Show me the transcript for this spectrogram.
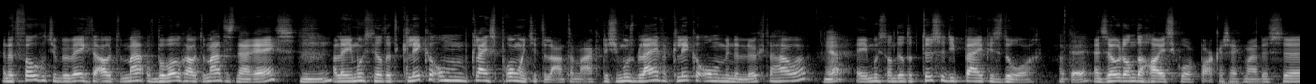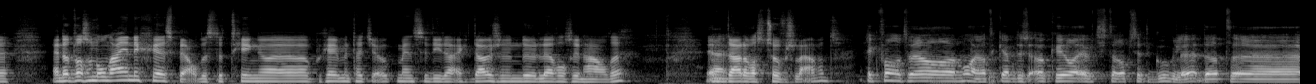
En het vogeltje beweegde automa of bewoog automatisch naar rechts. Mhm. Alleen je moest de hele tijd klikken om een klein sprongetje te laten maken. Dus je moest blijven klikken om hem in de lucht te houden. Ja, En je moest dan de hele tijd tussen die pijpjes door. oké. En zo dan de high score pakken, zeg maar. Dus, eh, en dat was een oneindig eh, spel. Dus dat ging, eh, op een gegeven moment had je ook mensen die daar echt duizenden levels in haalden. En Ja. daardoor was het zo verslavend. Ik vond het wel eh, mooi, want ik heb dus ook heel eventjes erop zitten googlen. Dat eh,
